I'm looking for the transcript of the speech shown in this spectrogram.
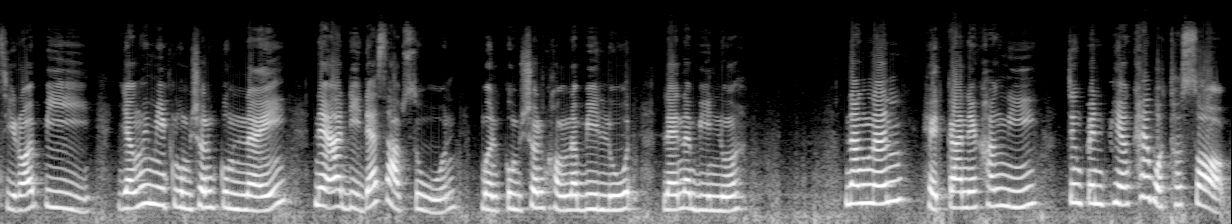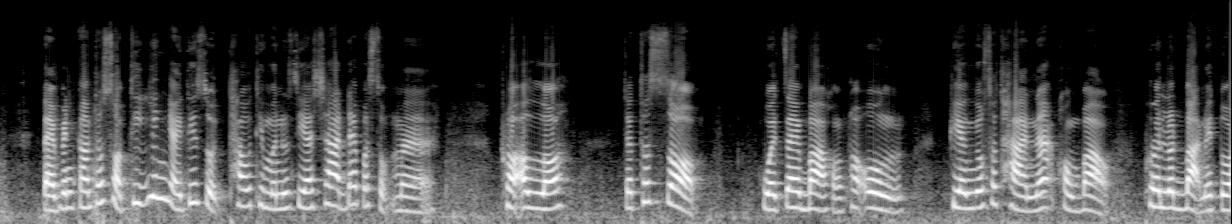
1,400 ปี ยังไม่มีกลุ่มชนกลุ่มไหน ในอดีตได้สาบสูญเหมือนกลุ่มชนของนบีลูตและนบีนัวดังนั้นเหตุการณ์ในครั้งนี้จึงเป็นเพียงแค่บททดสอบ แต่เป็นการทดสอบที่ยิ่งใหญ่ที่สุดเท่าที่มนุษยชาติได้ประสบมา เพราะอัลลอฮ์จะทดสอบ หัวใจบ่าวของพระองค์ เพียงยกสถานะของบ่าวเพื่อลดบาปในตัว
